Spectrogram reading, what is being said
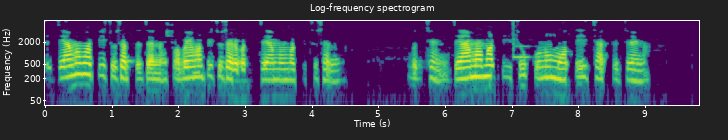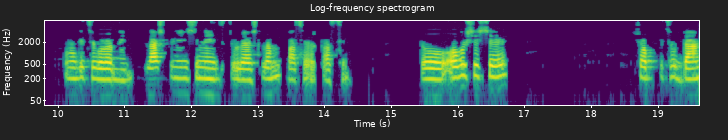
যে জ্যাম আমার পিছু ছাড়তে চায় না, সবাই আমার পিছু ছাড়ে বাট জ্যাম আমার পিছু ছাড়ে না। বুঝছেন? জ্যাম আমার পিছু কোনো মতেই ছাড়তে চায় না। কোনো কিছু বলার নেই। লাস্ট ফিনিশিংয়ে চলে আসলাম বাসার কাছে। তো অবশেষে সব কিছু ডান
